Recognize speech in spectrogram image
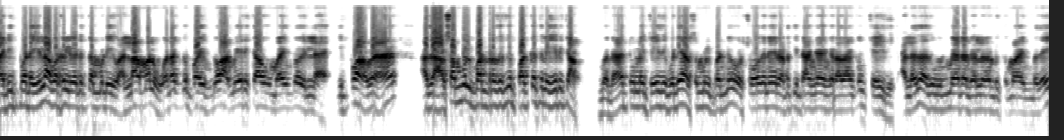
அடிப்படையில் அவர்கள் எடுத்த முடிவு. அல்லாமல் உனக்கு பயந்தோ அமெரிக்காவுக்கு பயந்தோ இல்லை. இப்போ அவன் அதை அசம்பிள் பண்றதுக்கு பக்கத்துல இருக்கான். இப்போ நேற்றுள்ள செய்திப்படி அசம்பிள் பண்ணி ஒரு சோதனையை நடத்திட்டாங்கிறதாக்கும் செய்தி. அல்லது அது உண்மையான நிலநடுக்குமா என்பதை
